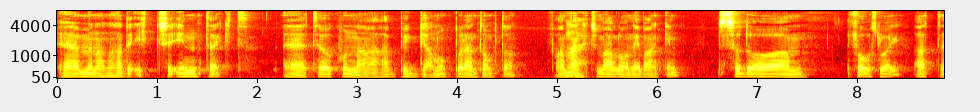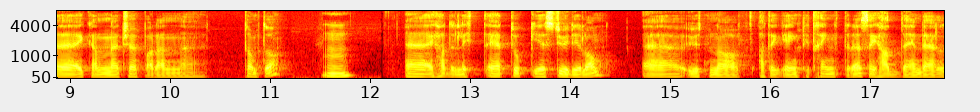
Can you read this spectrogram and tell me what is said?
eh, men han hadde ikke inntekt eh, til å kunne bygge noe på den tomta. For han Nei. fikk ikke mer lån i banken. Så da um, foreslo jeg at eh, jeg kan kjøpe den eh, tomta. Mm. Eh, jeg hadde litt Jeg tok studielån eh, uten å, at jeg egentlig trengte det, så jeg hadde en del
